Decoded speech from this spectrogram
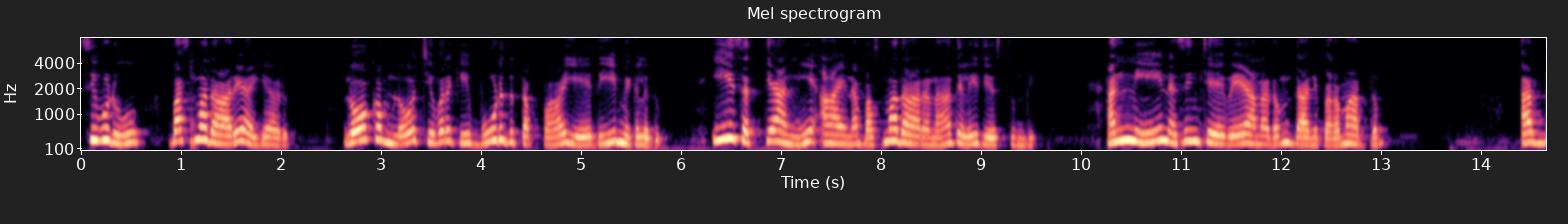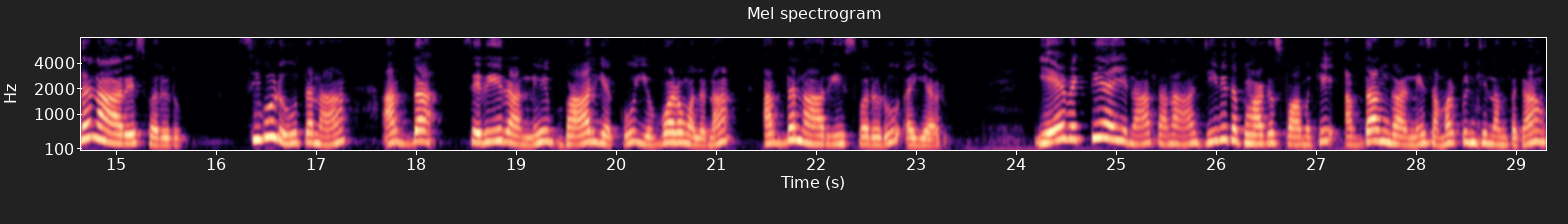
శివుడు భస్మధారి అయ్యాడు. లోకంలో చివరికి బూడిద తప్ప ఏదీ మిగలదు. ఈ సత్యాన్ని ఆయన భస్మధారణ తెలియజేస్తుంది. అన్నీ నశించేవే అనడం దాని పరమార్థం. అర్ధనారేశ్వరుడు. శివుడు తన అర్ధ శరీరాన్ని భార్యకు ఇవ్వడం వలన అర్ధనారీశ్వరుడు అయ్యాడు. ఏ వ్యక్తి అయినా తన జీవిత భాగస్వామికి అర్ధాంగాన్ని సమర్పించినంతగా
